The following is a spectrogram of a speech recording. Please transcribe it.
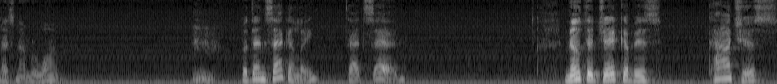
That's number one. but then, secondly, that said, note that Jacob is conscious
